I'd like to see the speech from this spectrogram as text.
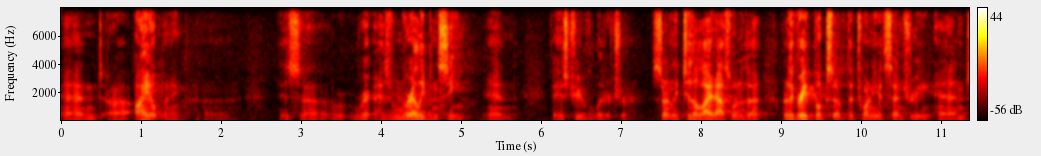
and uh, eye-opening uh, is, uh, has rarely been seen in the history of literature. Certainly, To the Lighthouse, one of the, one of the great books of the 20th century, and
